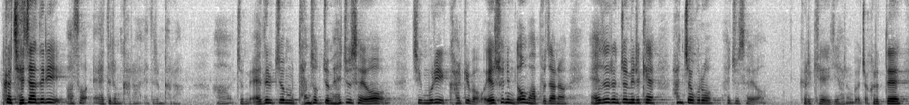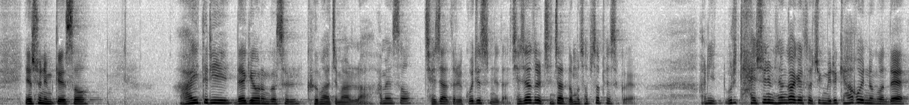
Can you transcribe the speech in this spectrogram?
그러니까 제자들이 와서 애들은 가라, 애들은 가라. 아, 좀 애들 좀 단속 좀 해주세요. 지금 우리 갈 길 바고 예수님 너무 바쁘잖아요. 애들은 좀 이렇게 한쪽으로 해주세요. 그렇게 얘기하는 거죠. 그럴 때 예수님께서 아이들이 내게 오는 것을 금하지 말라 하면서 제자들을 꾸짖습니다. 제자들 진짜 너무 섭섭했을 거예요. 아니 우리 다 예수님 생각해서 지금 이렇게 하고 있는 건데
